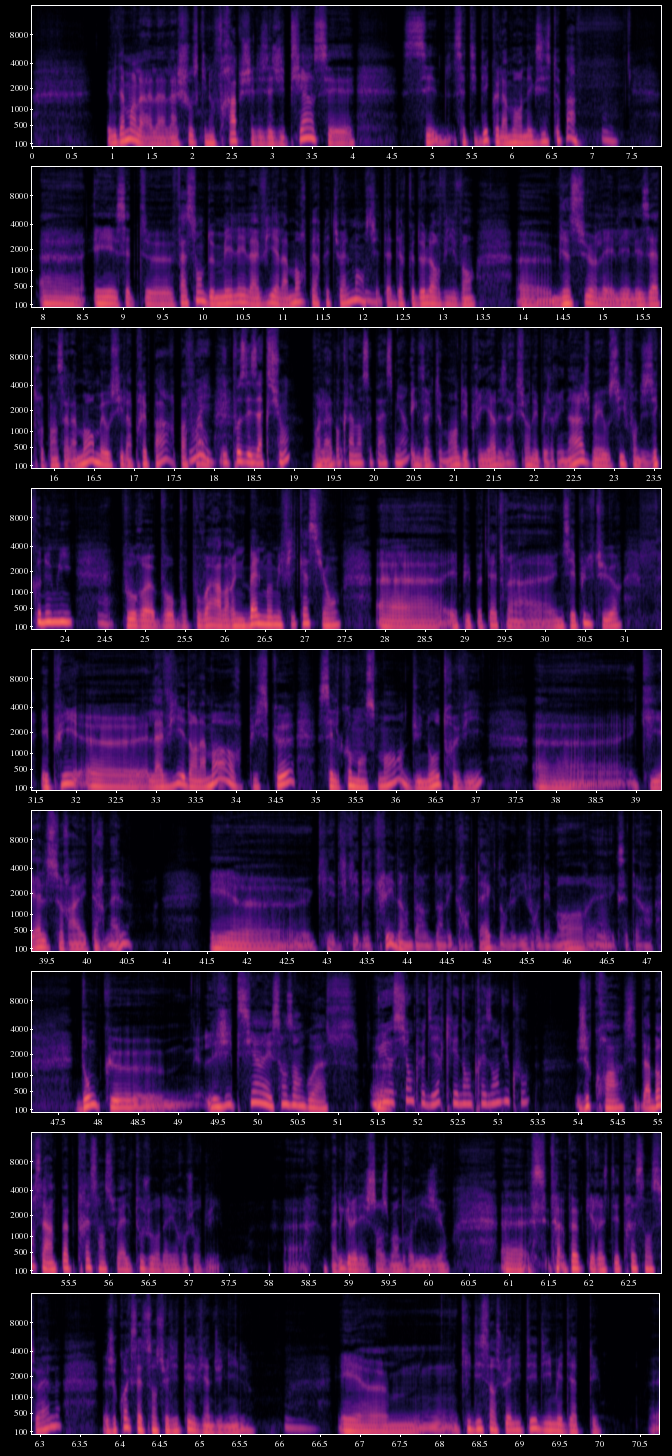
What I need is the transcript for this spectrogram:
évidemment, la, la, la, chose qui nous frappe chez les Égyptiens, c'est cette idée que la mort n'existe pas. Euh, et cette euh, façon de mêler la vie à la mort perpétuellement, mm. c'est-à-dire que de leur vivant, euh, bien sûr, les, les, les, êtres pensent à la mort, mais aussi la préparent parfois. Oui, ils posent des actions. Voilà. Pour que la mort se passe bien. Exactement, des prières, des actions, des pèlerinages, mais aussi ils font des économies ouais. pour, pour, pour, pouvoir avoir une belle momification et puis peut-être un, une sépulture. Et puis, la vie est dans la mort, puisque c'est le commencement d'une autre vie euh, qui, elle, sera éternelle et euh, qui, est, qui est décrit dans, dans, dans, les grands textes, dans le livre des morts, et, mm. etc. Donc, euh, l'Égyptien est sans angoisse. Lui aussi, on peut dire qu'il est dans le présent, du coup? Je crois. D'abord, c'est un peuple très sensuel, toujours d'ailleurs aujourd'hui. Malgré les changements de religion. C'est un peuple qui est resté très sensuel. Je crois que cette sensualité, elle vient du Nil. Mm. Et euh, qui dit sensualité dit immédiateté.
